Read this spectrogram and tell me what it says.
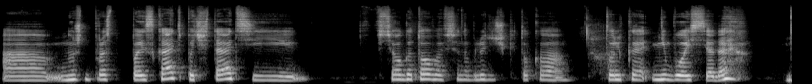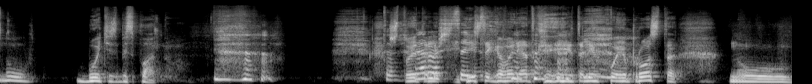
А, нужно просто поискать, почитать, и все готово, все на блюдечке, только, только не бойся, да? Ну, бойтесь бесплатного. Что это, если говорят, это легко и просто, ну,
